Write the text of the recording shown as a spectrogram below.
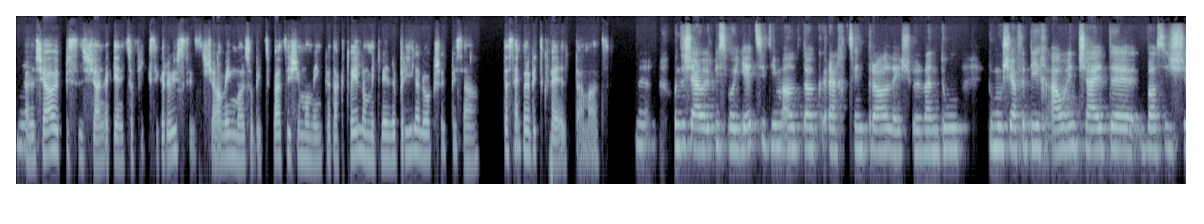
Ja. Das ist ja auch etwas, das ist ja nicht so fixe Größe, es ist ja manchmal so ein bisschen, was ist im Moment gerade aktuell und mit welcher Brille schaust du etwas an. Das hat mir ein bisschen gefällt damals. Ja. Und es ist auch etwas, was jetzt in deinem Alltag recht zentral ist, weil wenn du du musst ja für dich auch entscheiden, was ist,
